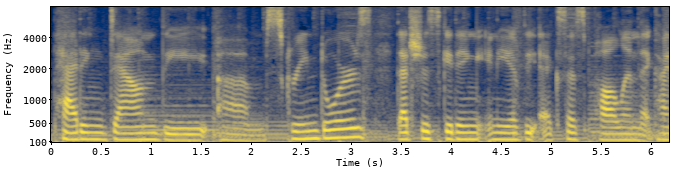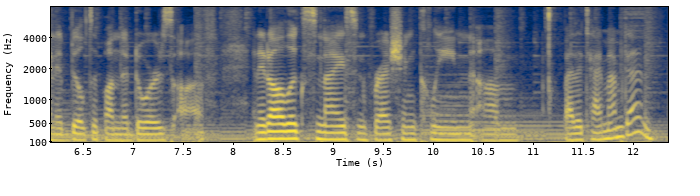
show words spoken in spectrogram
patting down the um, screen doors, that's just getting any of the excess pollen that kind of built up on the doors off. And it all looks nice and fresh and clean um, by the time I'm done.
